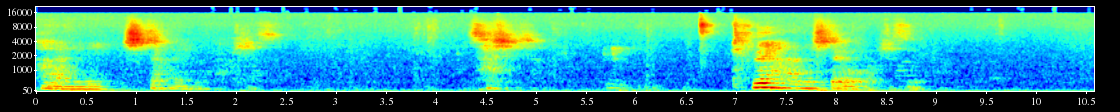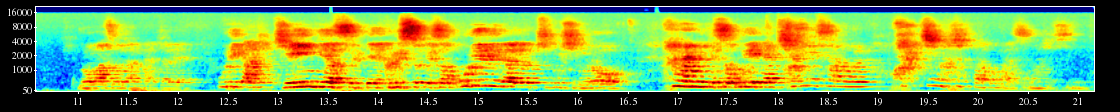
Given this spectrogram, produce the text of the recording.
하나님이 십자가에 못 박히셨어요. 사실이잖아. 왜 하나님이 십자가에 못 박히셨습니까? 로마서 5장 8절에 우리가 아직 죄인 되었을 때 그리스도께서 우리를 위하여 죽으심으로 하나님께서 우리에 대한 자기의 사랑을 확증하셨다고 말씀하셨습니다.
